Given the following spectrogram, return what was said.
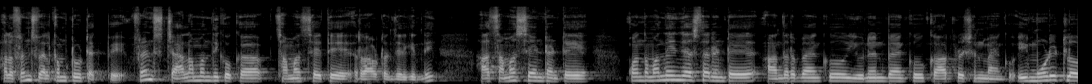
Hello friends welcome to tech pay friends చాలామందికి ఒక సమస్య అయితే రావటం జరిగింది. ఆ సమస్య ఏంటంటే కొంతమంది ఏం చేస్తారంటే Andhra bank union bank corporation bank ఈ మూడిట్లో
